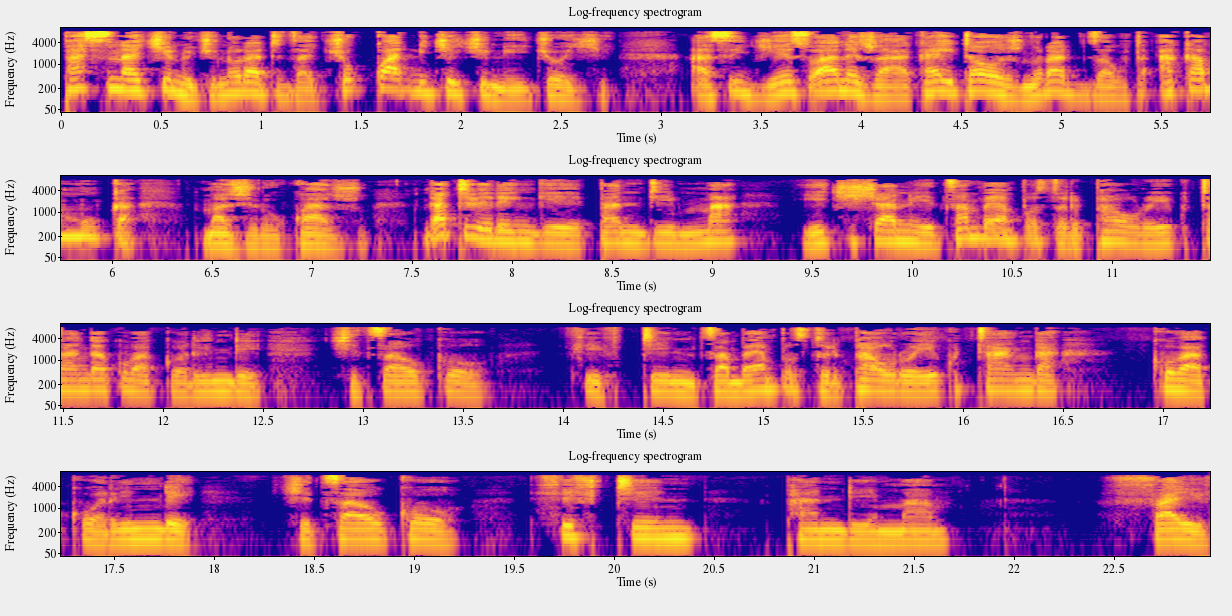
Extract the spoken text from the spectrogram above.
pasina chinhu chinoratidza chokwadi chechinhu ichochi. Asi jesu ane zvaakaitawo zvinoratidza kuti akamuka mazviro kwazvo. Ngativerenge pandima yechishanu yetsamba yeapostori pauro yekutanga kuvakorinde chitsauko 15 tsamba yeapostori pauro yekutanga kuvakorinde chitsauko 15 pandima 5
